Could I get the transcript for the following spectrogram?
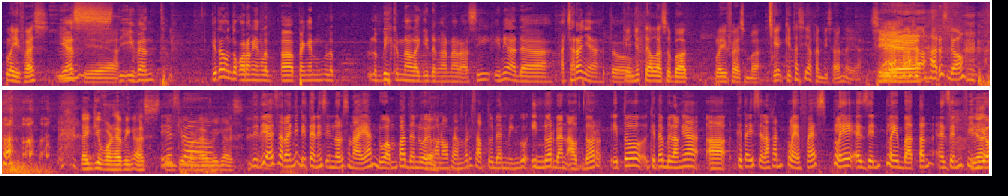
Playfest. Yes, Iya. di event. Kita untuk orang yang leb- eh, pengen leb- lebih kenal lagi dengan narasi, ini ada acaranya. Gitu. Can you tell us about Playfest, Mbak? Ya, kita sih akan di sana ya. Harus dong. Thank you for having us. Yes, Thank you for having us. Jadi acaranya di tenis indoor Senayan 24 dan 25 Ah. November Sabtu dan Minggu indoor dan outdoor. Itu kita bilangnya uh, kita istilahkan play fest, play as in play button as in video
